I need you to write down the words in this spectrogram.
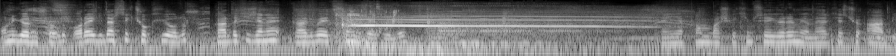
Onu görmüş olduk. Oraya gidersek çok iyi olur. Yukarıdaki jene galiba yetişemeyeceğiz gibi. Jen yapan başka kimseyi göremiyorum. Herkes çok... Abi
